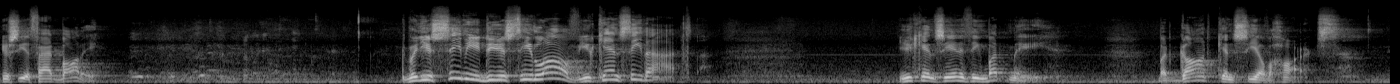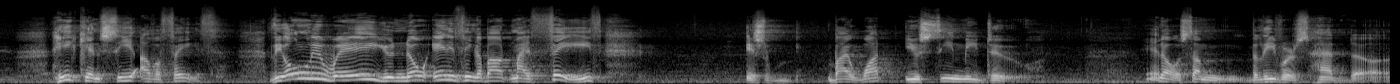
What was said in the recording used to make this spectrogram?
You see a fat body. When you see me, do you see love? You can't see that. You can't see anything but me. But God can see our hearts, He can see our faith. The only way you know anything about my faith is by what you see me do. You know, some believers had uh,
